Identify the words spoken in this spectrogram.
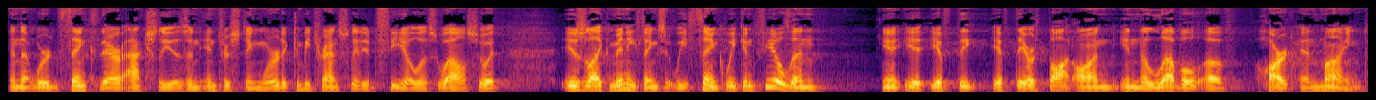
and that word think there actually is an interesting word. It can be translated feel as well. So it is like many things that we think. We can feel then if, the, if they are thought on in the level of heart and mind.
